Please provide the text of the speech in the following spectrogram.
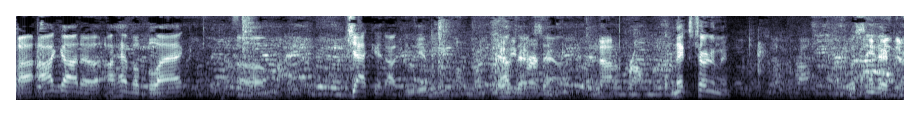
I, I got a. I have a black um, jacket I can give you. How's That'd that perfect. sound? Not a problem. Next tournament. We'll see you there. there.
